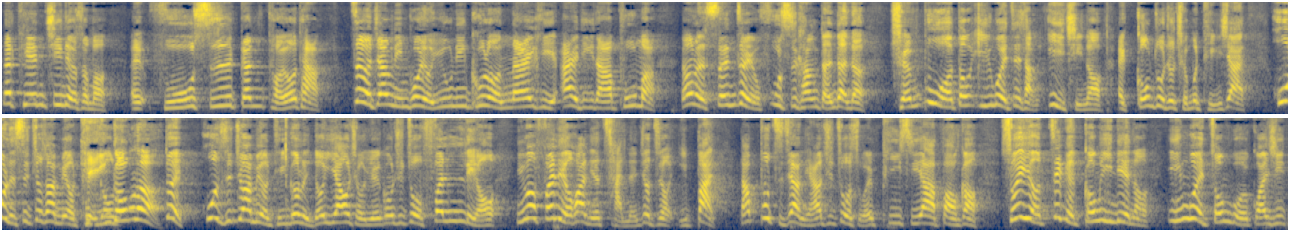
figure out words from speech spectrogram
那天津有什么？哎，福斯跟 Toyota。浙江宁波有 Uniqlo、Nike、艾迪达、Puma。然后呢，深圳有富士康等等的，全部哦都因为这场疫情哦，哎，工作就全部停下来。或者是就算没有停工，停工了，对，或者是就算没有停工了，你都要求员工去做分流。因为分流的话，你的产能就只有一半。然后不止这样，你还要去做所谓 PCR 报告。所以有这个供应链哦，因为中国的关系，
